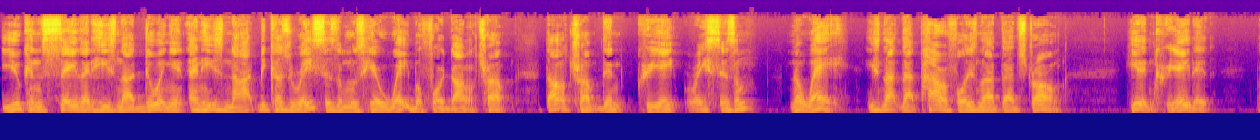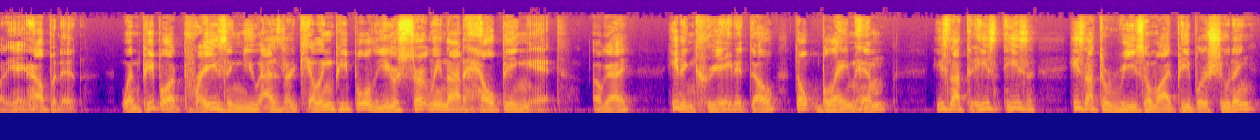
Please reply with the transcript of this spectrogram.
You can say that he's not doing it, and he's not because racism was here way before Donald Trump. Donald Trump didn't create racism. No way. He's not that powerful. He's not that strong. He didn't create it, but he ain't helping it when people are praising you as they're killing people, you're certainly not helping it. Okay, he didn't create it though. Don't blame him. He's not. The, he's he's he's not the reason why people are shooting.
